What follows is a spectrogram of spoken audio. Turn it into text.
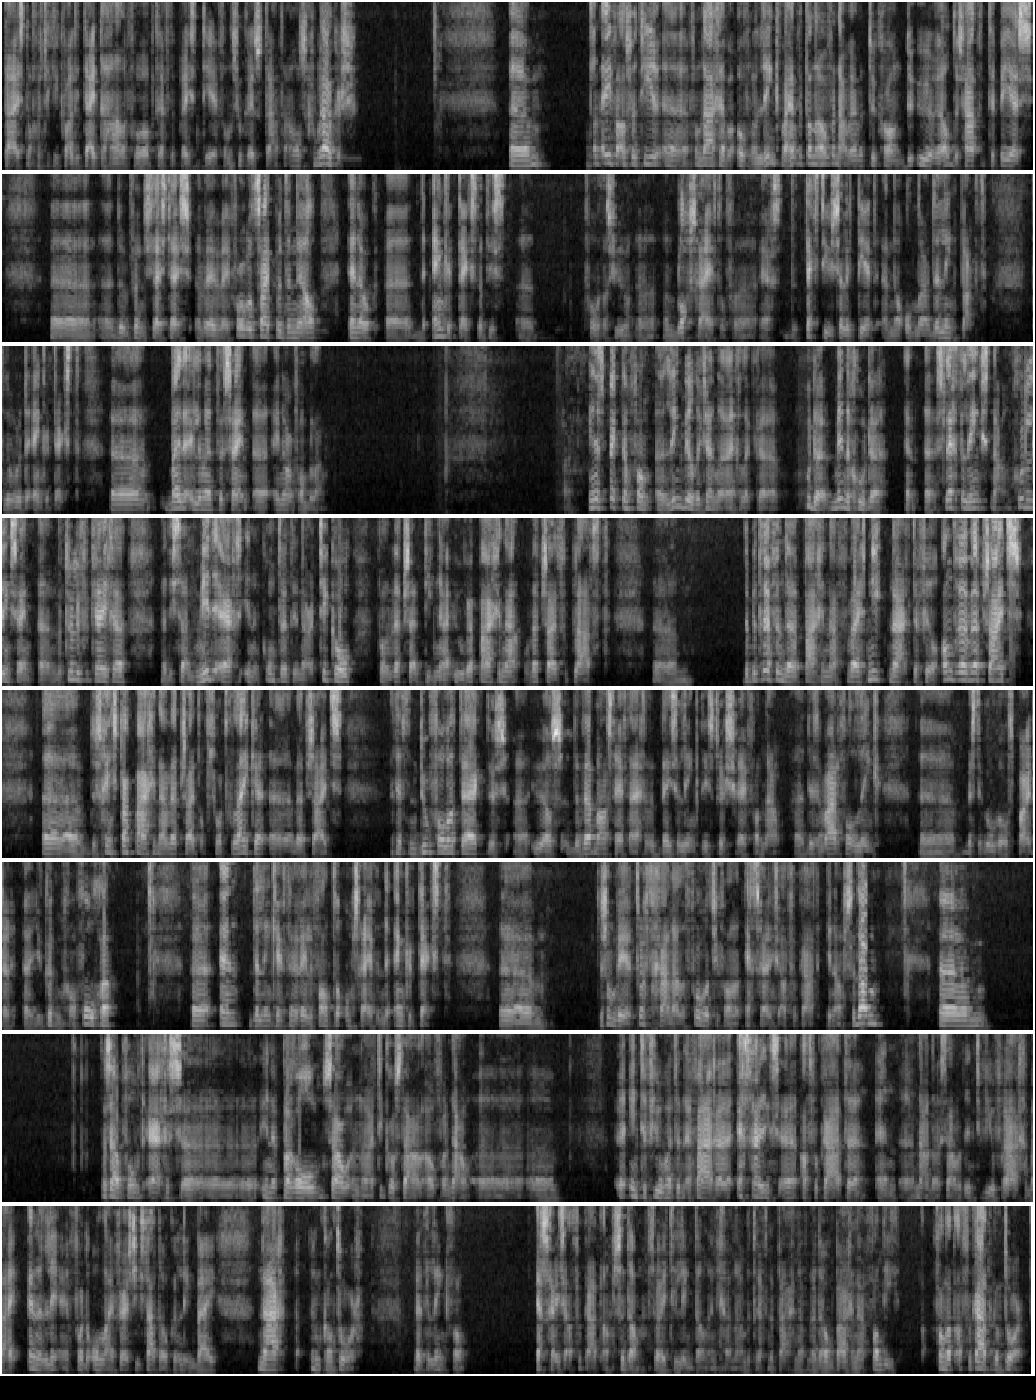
daar is nog een stukje kwaliteit te halen voor wat betreft het presenteren van de zoekresultaten aan onze gebruikers. Um, dan even als we het hier vandaag hebben over een link, waar hebben we het dan over? Nou, we hebben natuurlijk gewoon de URL, dus https uh, www.voorbeeldsite.nl en ook uh, de ankertekst, dat is bijvoorbeeld als u een blog schrijft of ergens de tekst die u selecteert en daaronder de link plakt. Dat noemen we de ankertekst. beide elementen zijn enorm van belang. In het spectrum van linkbuilding zijn er eigenlijk goede, minder goede en slechte links. Nou, goede links zijn natuurlijk verkregen. Die staan midden ergens in een content, in een artikel van een website die naar uw webpagina of website verplaatst. Ehm, de betreffende pagina verwijst niet naar te veel andere websites. Uh, dus geen startpagina website of soortgelijke uh, websites. Het heeft een do-follow tag, dus uh, u als de webmaster heeft eigenlijk deze link de instructie geschreven van nou, dit is een waardevolle link, beste Google Spider, je kunt hem gewoon volgen. En de link heeft een relevante omschrijvende ankertekst. Ehm, dus om weer terug te gaan naar het voorbeeldje van een echtscheidingsadvocaat in Amsterdam. Um, dan zou bijvoorbeeld ergens uh, in het parool zou een artikel staan over, nou, uh, uh, interview met een ervaren echtscheidingsadvocaat. en nou, daar staan wat interviewvragen bij. En voor de online versie staat ook een link bij naar een kantoor. Met de link van echtscheidingsadvocaat Amsterdam. Zo heet die link dan. En die gaat naar een betreffende pagina of naar de homepagina van, die, van dat advocatenkantoor.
